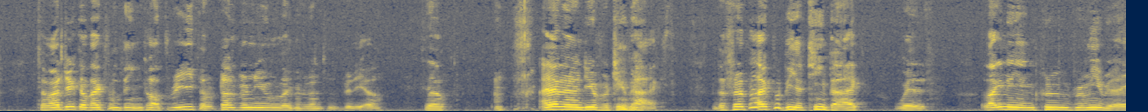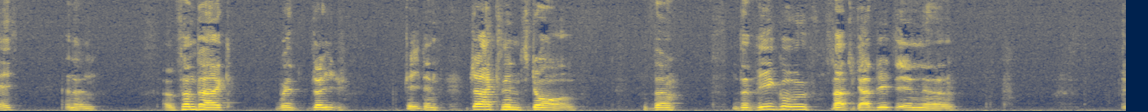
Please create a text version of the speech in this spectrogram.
So I just got back from being called three, so time for a new Lego Dimensions video. So, I have an idea for two packs. The first pack would be a team pack with Lightning and Cruz Ramirez, and then a fun pack with J- Jaden Jackson Storm. So, the vehicles that got it in uh,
